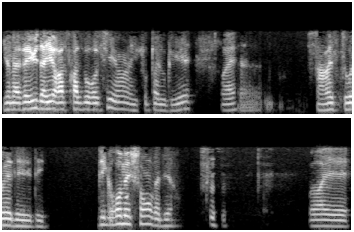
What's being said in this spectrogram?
Il y en avait eu d'ailleurs à Strasbourg aussi hein, il faut pas l'oublier. Ouais. Euh, ça reste ouais des, des des gros méchants, on va dire. bon, et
